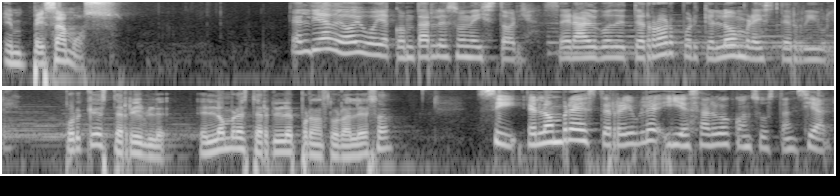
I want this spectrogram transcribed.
empezamos. El día de hoy voy a contarles una historia. Será algo de terror porque el hombre es terrible. ¿Por qué es terrible? ¿El hombre es terrible por naturaleza? Sí, el hombre es terrible y es algo consustancial.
